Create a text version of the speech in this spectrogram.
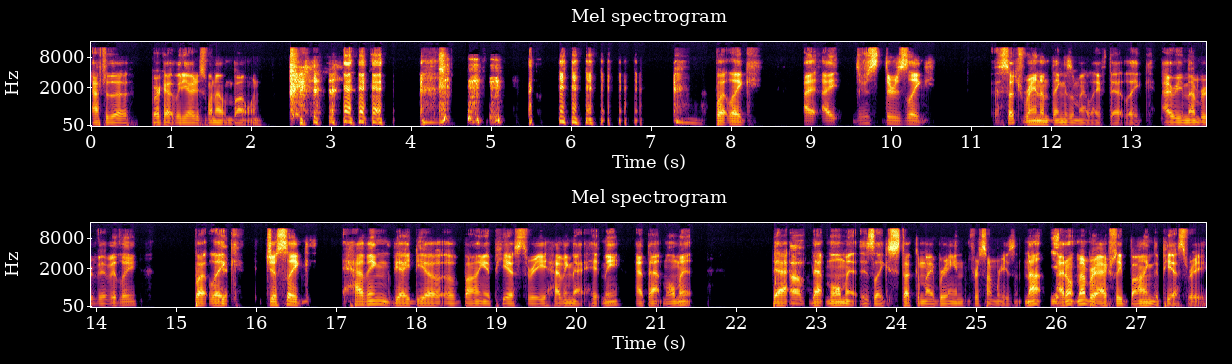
after the workout video I just went out and bought one. but like I I there's there's like such random things in my life that like I remember vividly, but like just like having the idea of buying a PS3, having that hit me at that moment, that Oh. that moment is like stuck in my brain for some reason. Not Yeah. I don't remember actually buying the PS3,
